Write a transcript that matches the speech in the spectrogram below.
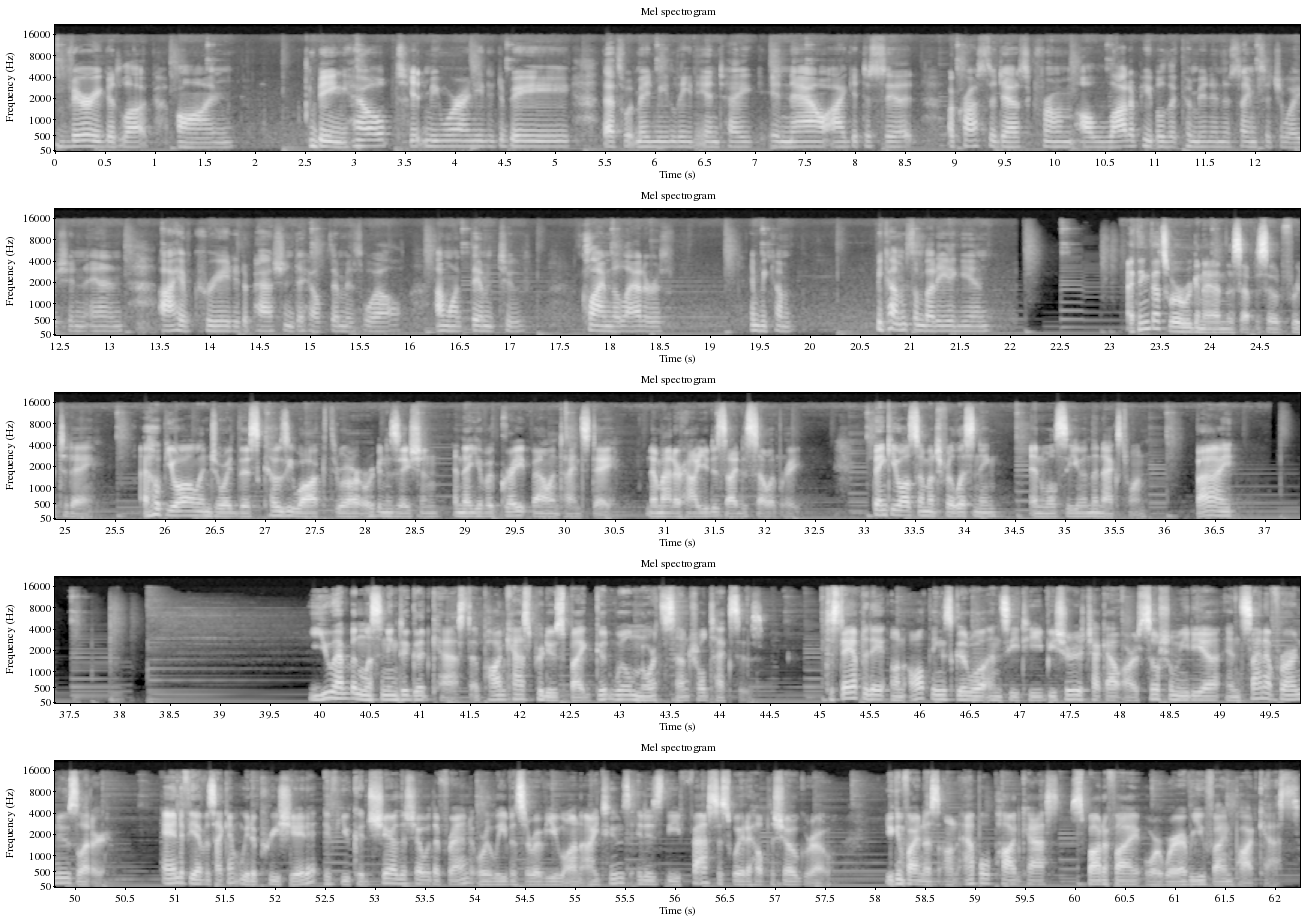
very good luck on being helped, getting me where I needed to be. That's what made me lead intake. And now I get to sit across the desk from a lot of people that come in in the same situation and I have created a passion to help them as well. I want them to climb the ladders and become become somebody again. I think that's where we're going to end this episode for today. I hope you all enjoyed this cozy walk through our organization and that you have a great Valentine's Day, no matter how you decide to celebrate. Thank you all so much for listening, and we'll see you in the next one. Bye. You have been listening to Goodcast, a podcast produced by Goodwill North Central Texas. To stay up to date on all things Goodwill NCT, be sure to check out our social media and sign up for our newsletter. And if you have a second, we'd appreciate it if you could share the show with a friend or leave us a review on iTunes. It is the fastest way to help the show grow. You can find us on Apple Podcasts, Spotify, or wherever you find podcasts.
